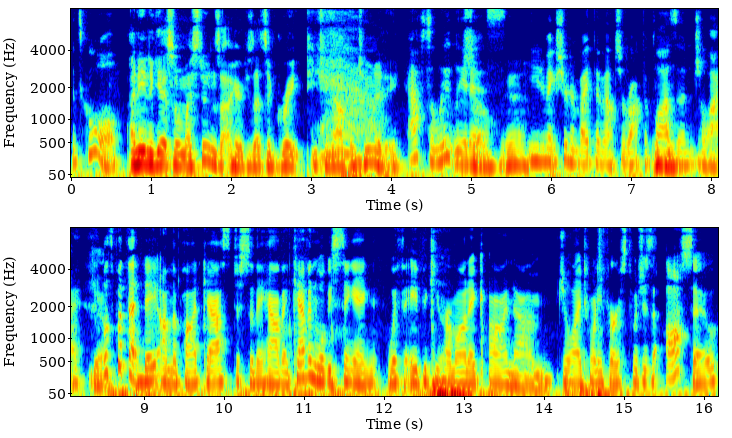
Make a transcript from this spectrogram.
it's cool. I need to get some of my students out here because that's a great teaching Yeah. opportunity. Absolutely, it is. so yeah, You need to make sure to invite them out to Rock the Plaza in July. Yeah. Let's put that date on the podcast just so they have it. Kevin will be singing with the APQ Harmonic on um, July 21st, which is also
